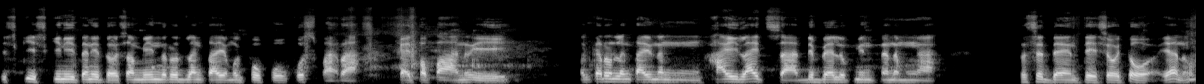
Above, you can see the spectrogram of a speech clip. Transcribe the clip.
iski-iskinita nito, sa main road lang tayo magpo-focus para kahit papaano i magkaroon lang tayo ng highlights sa development na ng mga residente. So ito, ayan oh.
